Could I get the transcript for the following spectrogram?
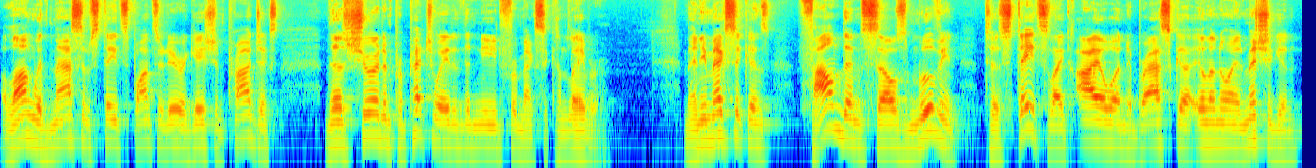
along with massive state sponsored irrigation projects, they assured and perpetuated the need for Mexican labor. Many Mexicans found themselves moving to states like Iowa, Nebraska, Illinois, and Michigan,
